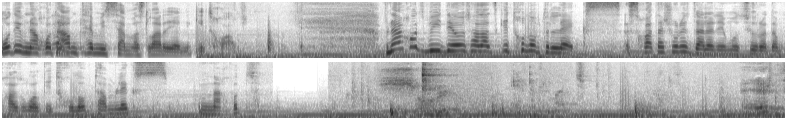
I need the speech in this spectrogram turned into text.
მოდი ვნახოთ ამ თემის სამასლარიანი კითხვა. ვნახოთ ვიდეო სადაც კითხულობთ ლექს სხვათა შორის ძალიან ემოციურად და მხატვრულად კითხულობთ ამ ლექს ვნახოთ. სულ ერთ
